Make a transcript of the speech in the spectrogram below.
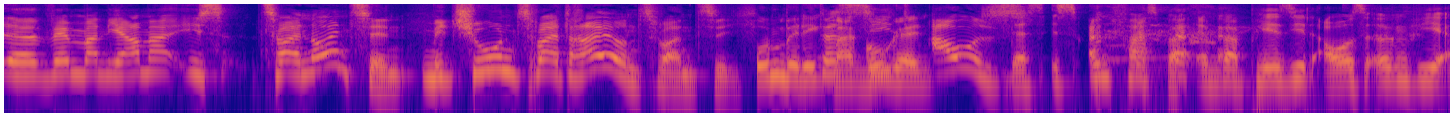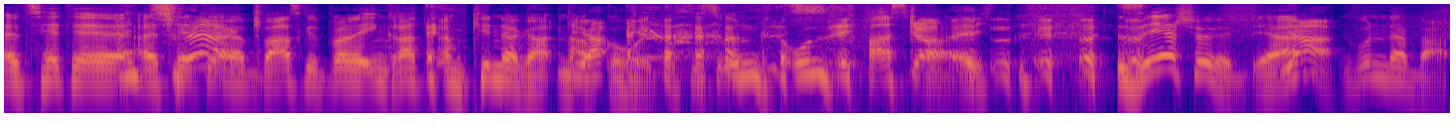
äh, Wembanyama ist 2,19 mit Schuhen 2,23. Unbedingt das mal googeln. Sieht aus. Das ist unfassbar. Mbappé sieht aus irgendwie, als hätte, als hätte der. Basketballer ihn gerade am Kindergarten Ja. abgeholt. Das ist un Das ist unfassbar. echt. Sehr schön, ja. Ja. Wunderbar.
